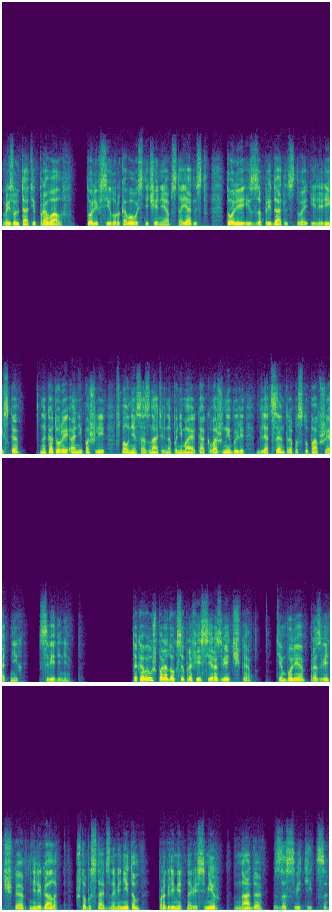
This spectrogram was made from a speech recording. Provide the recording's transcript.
в результате провалов, то ли в силу рокового стечения обстоятельств, то ли из-за предательства или риска, на который они пошли вполне сознательно, понимая, как важны были для центра поступавшие от них сведения. Таковы уж парадоксы профессии разведчика, тем более разведчика-нелегала. Чтобы стать знаменитым, прогреметь на весь мир, надо засветиться.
